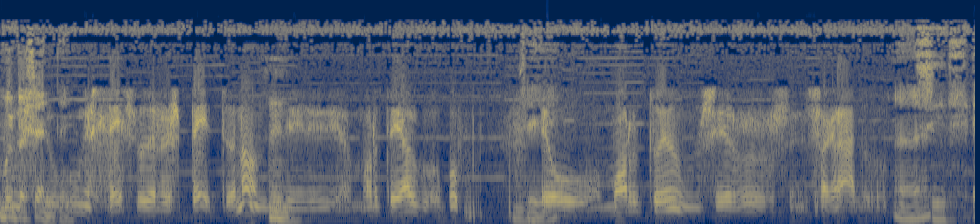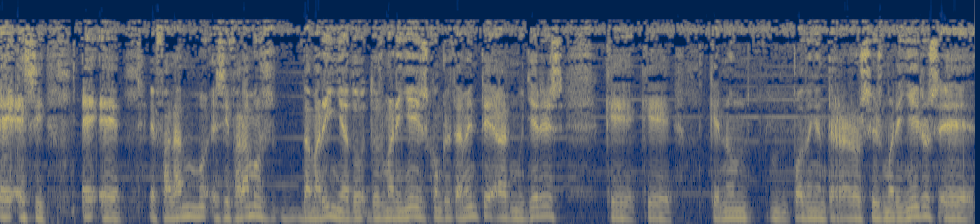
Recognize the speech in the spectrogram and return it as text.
Moi presente. Un, un exceso de respeto, non? De, mm. de, de, a morte é algo... Uf, sí. Eu, morto é un ser sagrado. Ah, eh? Sí, eh, eh, sí. Eh, eh, eh, e, e, e, falamos, e se si falamos da mariña, do, dos mariñeiros concretamente, as mulleres que, que, que non poden enterrar os seus mariñeiros, eh,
